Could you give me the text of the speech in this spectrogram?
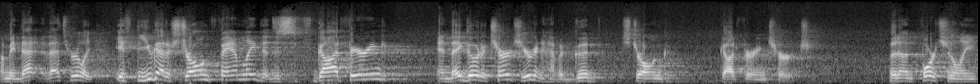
I mean, that, that's really, if you got a strong family that is God fearing and they go to church, you're going to have a good, strong, God fearing church. But unfortunately,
